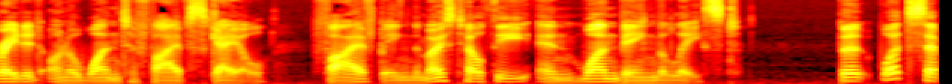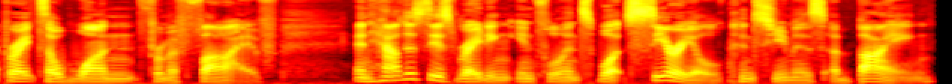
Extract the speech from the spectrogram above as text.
rated on a 1 to 5 scale, 5 being the most healthy and 1 being the least. But what separates a 1 from a 5? And how does this rating influence what cereal consumers are buying?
